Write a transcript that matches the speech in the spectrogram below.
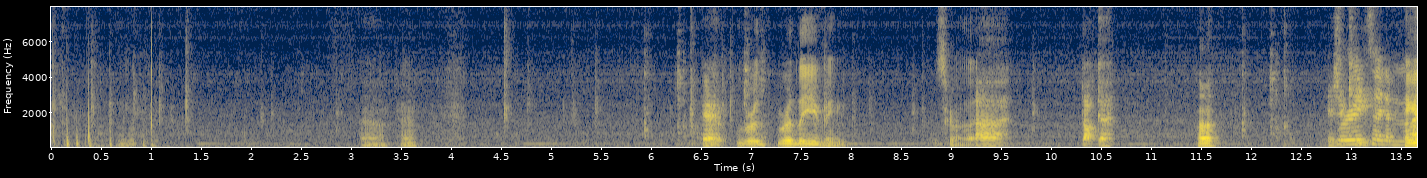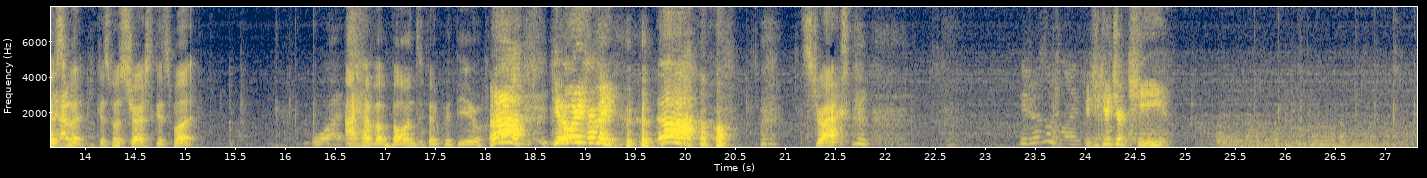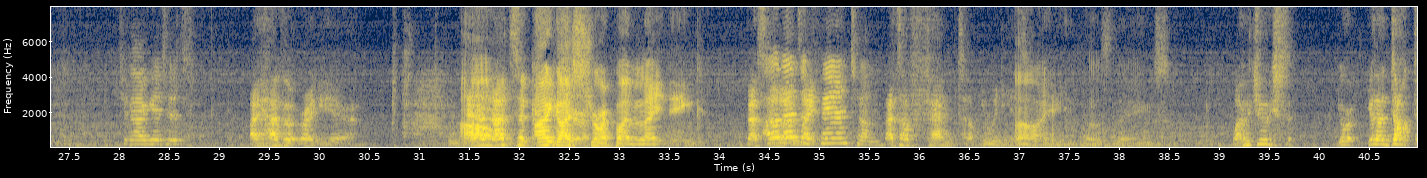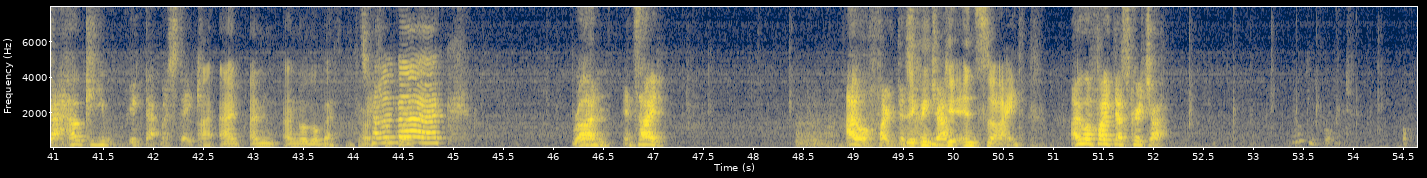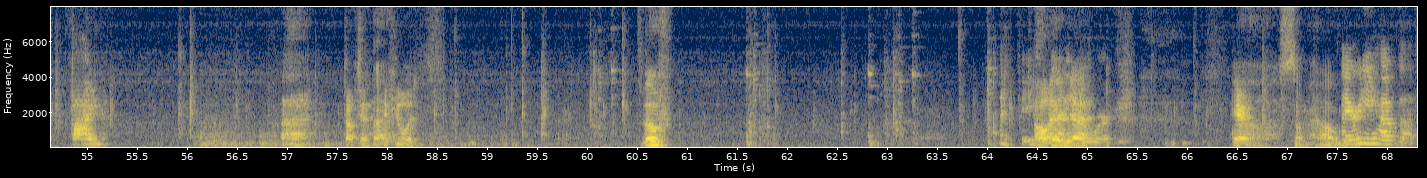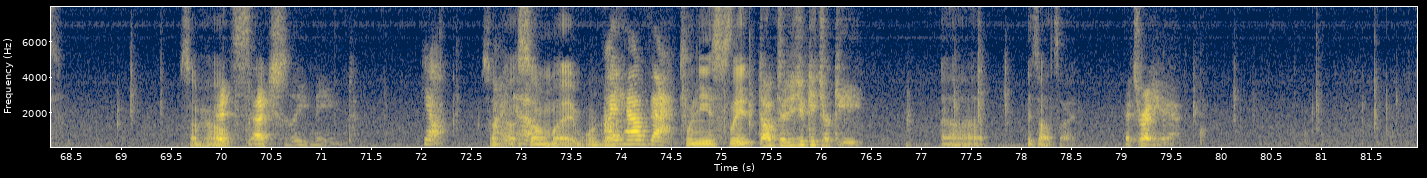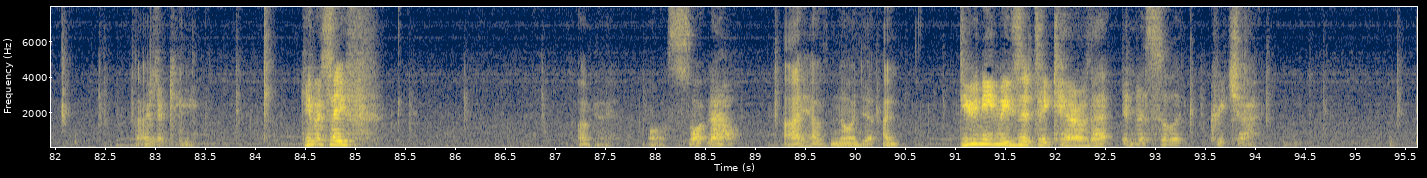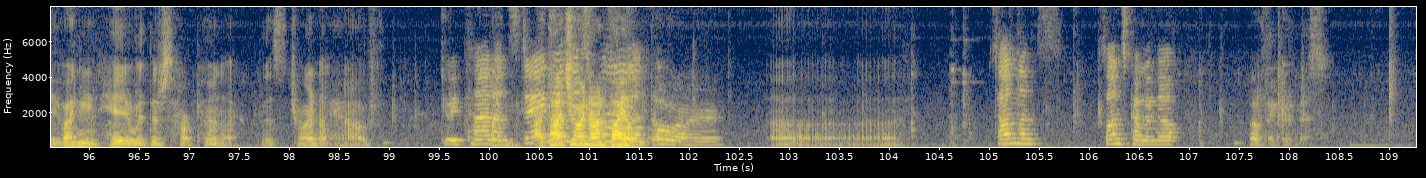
Here. We're, we're leaving, Scarlet. Uh, Doctor? Huh? Here's We're your key. inside a hey, I guess have- what? Guess what, Strax? Guess what? What? I have a bone to pick with you. Ah! Get away from me! Ah! Strax? He doesn't like Did you get your key? Should I get it? I have it right here. Oh, And that's a I got creature. struck by lightning. That's Oh, that's a a light. phantom. That's a phantom, you idiot. Oh, I hate those things. Why would you? Ex- you're you're the doctor. How can you make that mistake? I, I, I'm, I'm gonna go back to the It's TARDIS coming real back. Run inside. I will fight this They can creature. get inside. I will fight this creature. Fine. Uh, doctor, Uh. if you would. Let's move. I faced Oh, and, uh, door. Here. Oh, somehow, I already have that. somehow, It's actually named. Yeah. Somehow, I some way, we're I have that. We need to sleep. Doctor, did you get your key? Uh, it's outside. It's right here. Uh, There's your key. Keep it safe. Okay. Well, so, What now? I have no idea. I Do you need me to take care of that imbecile creature? if I can hit it with this harpoon, I, this trident I have. Do we plan on staying? I thought you were this non-violent, though. Or Uh, sun, sun's coming up. Oh, thank goodness.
